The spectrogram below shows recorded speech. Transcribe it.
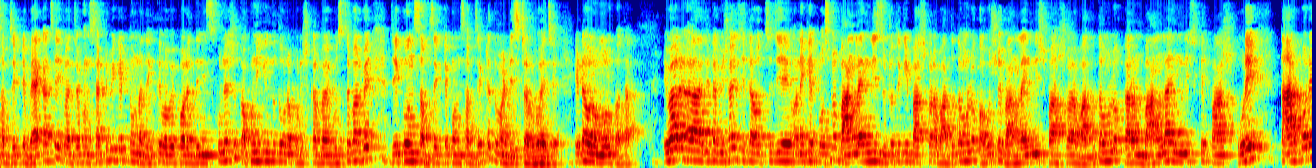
সাবজেক্টে ব্যাক আছে। এবার যখন সার্টিফিকেট তোমরা দেখতে পাবে পরের দিন স্কুলে এসে, তখনই কিন্তু তোমরা পরিষ্কারভাবে বুঝতে পারবে যে কোন সাবজেক্টে কোন সাবজেক্টে তোমার ডিস্টার্ব হয়েছে। এটা হলো মূল কথা। এবার যেটা বিষয়, সেটা হচ্ছে যে অনেকের প্রশ্ন, বাংলা, ইংলিশ দুটো থেকেই পাশ করা বাধ্যতামূলক? অবশ্যই বাংলা, ইংলিশ পাশ করা বাধ্যতামূলক, কারণ বাংলা, ইংলিশকে পাশ করে তারপরে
